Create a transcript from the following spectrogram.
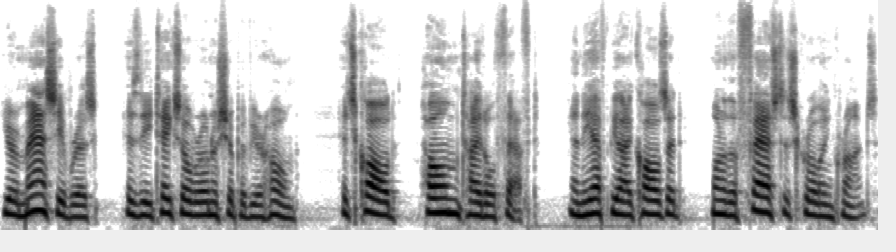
Your massive risk is that he takes over ownership of your home. It's called home title theft, and the FBI calls it one of the fastest growing crimes.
